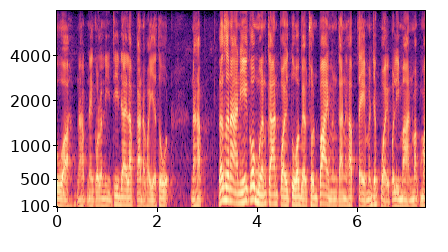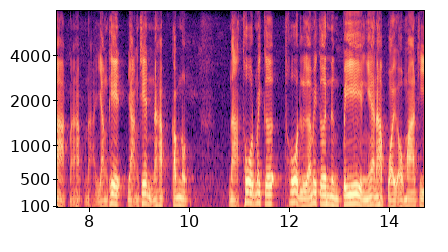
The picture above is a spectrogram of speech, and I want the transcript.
ตัวนะครับในกรณีที่ได้รับการอภัยโทษนะครับ ลักษณะนี้ก็เหมือนการปล่อยตัวแบบชนป้ายเหมือนกันครับ แต่มันจะปล่อยปริมาณมาก ๆนะครับนะอย่างเทศอย่างเช่นนะครับกำหนดนะโทษไม่เกินโทษเหลือไม่เกิน 1 ปีอย่างเงี้ยนะครับ ปล่อยออกมาที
